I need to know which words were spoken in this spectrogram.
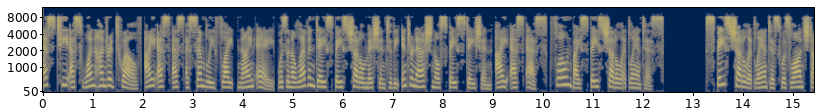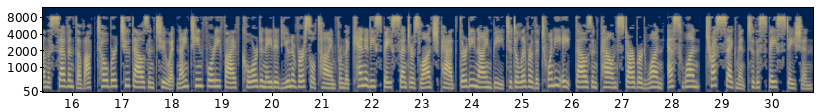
STS-112 ISS Assembly Flight 9A was an 11-day Space Shuttle mission to the International Space Station ISS flown by Space Shuttle Atlantis. Space Shuttle Atlantis was launched on 7 October 2002 at 1945 Coordinated Universal Time from the Kennedy Space Center's Launch Pad 39B to deliver the 28,000-pound Starboard 1 S1 truss segment to the space station.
